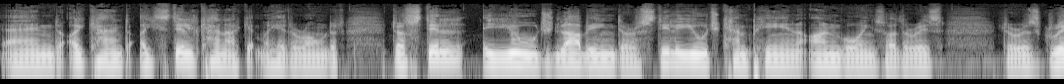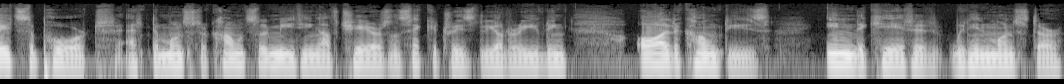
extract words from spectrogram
And I can't, I still cannot get my head around it. There's still a huge lobbying, there's still a huge campaign ongoing, so there is, there is great support at the Munster Council meeting of chairs and secretaries the other evening. All the counties indicated within Munster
